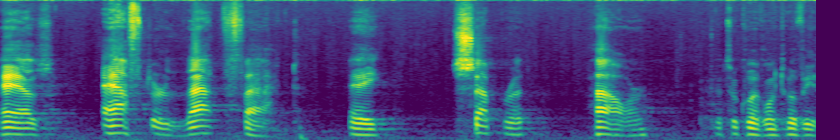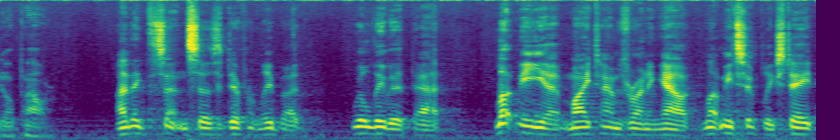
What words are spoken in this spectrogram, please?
has, after that fact, a separate power that's equivalent to a veto power. I think the sentence says it differently, but we'll leave it at that. Let me, uh, my time's running out. Let me simply state,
